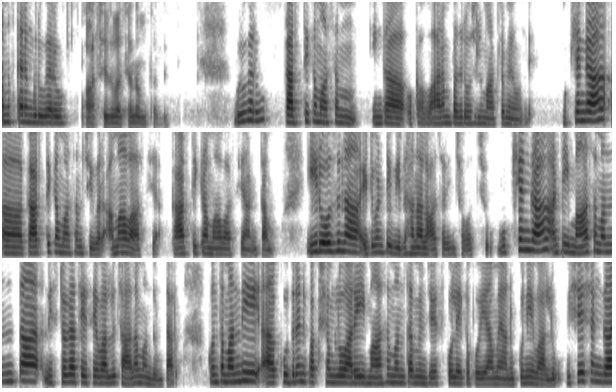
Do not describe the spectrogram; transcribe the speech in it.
నమస్కారం గురుగారు. ఆశీర్వచనం తల్లి. గురుగారు కార్తీక మాసం ఇంకా ఒక వారం పది రోజులు మాత్రమే ఉంది. ముఖ్యంగా కార్తీక మాసం చివరి అమావాస్య కార్తీక అమావాస్య అంటాము. ఈ రోజున ఎటువంటి విధానాలు ఆచరించవచ్చు? ముఖ్యంగా అంటే ఈ మాసం అంతా నిష్ఠగా చేసే వాళ్ళు చాలా మంది ఉంటారు. కొంతమంది కుదరని పక్షంలో అరే ఈ మాసం అంతా మేము చేసుకోలేకపోయామే అనుకునే వాళ్ళు విశేషంగా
